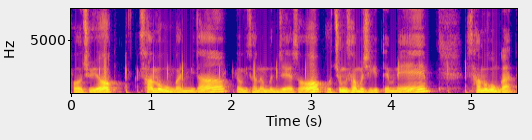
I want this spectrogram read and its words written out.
거주역, 사무공간입니다. 여기서는 문제에서 고층 사무실이기 때문에 사무공간,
